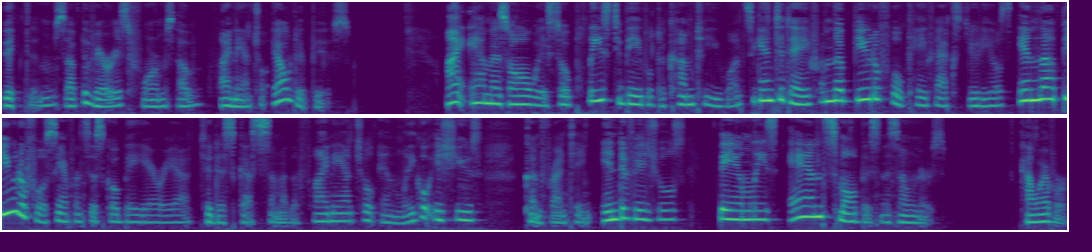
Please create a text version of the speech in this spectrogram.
victims of the various forms of financial elder abuse. I am, as always, so pleased to be able to come to you once again today from the beautiful KFAX studios in the beautiful San Francisco Bay Area to discuss some of the financial and legal issues confronting individuals, families, and small business owners. However,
